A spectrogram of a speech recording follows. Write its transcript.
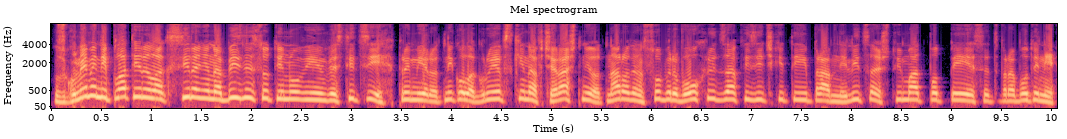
Зголемени плати релаксирање на бизнисот и нови инвестиции, премиерот Никола Груевски на вчерашниот Народен собир во Охрид за физичките и правни лица што имаат под 50 вработени,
